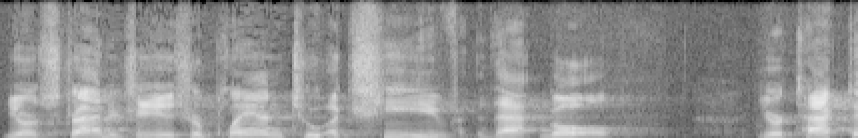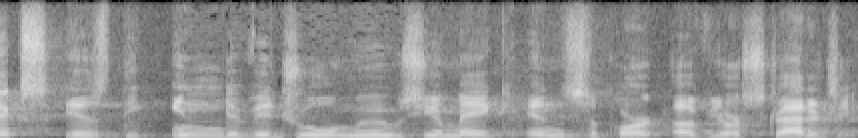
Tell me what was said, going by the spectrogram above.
Your strategy is your plan to achieve that goal. Your tactics is the individual moves you make in support of your strategy.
